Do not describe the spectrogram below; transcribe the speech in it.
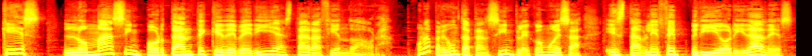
qué es lo más importante que debería estar haciendo ahora. Una pregunta tan simple como esa establece prioridades.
